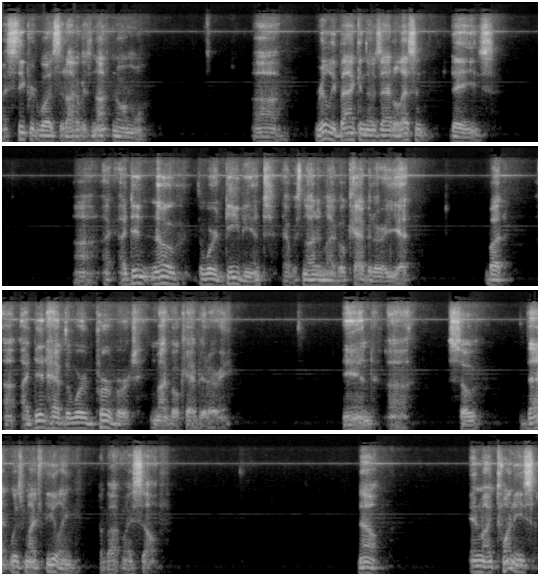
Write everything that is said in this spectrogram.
My secret was that I was not normal uh, really back in those adolescent days, uh, I, I, didn't know the word deviant. That was not in my vocabulary yet. But uh, I did have the word pervert in my vocabulary. And uh, so that was my feeling about myself. Now, in my 20s,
